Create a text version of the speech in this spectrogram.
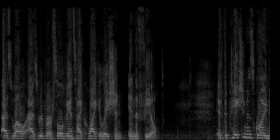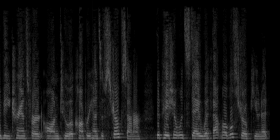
as well as reversal of anticoagulation in the field. If the patient is going to be transferred onto a comprehensive stroke center, the patient would stay with that mobile stroke unit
